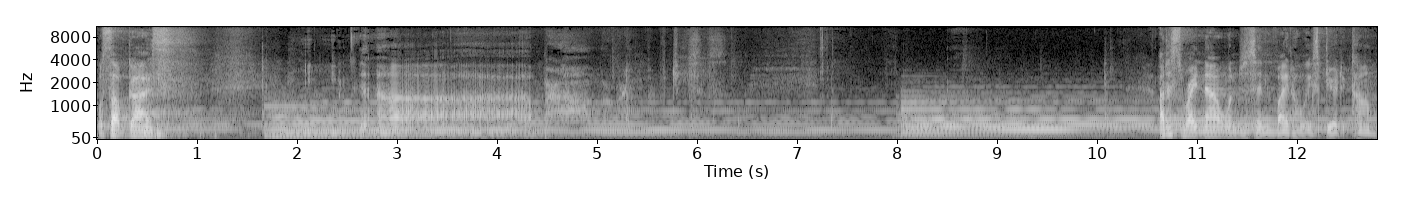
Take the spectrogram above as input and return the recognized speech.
What's up, guys? Uh, bro, Jesus. I just right now want to just invite Holy Spirit to come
